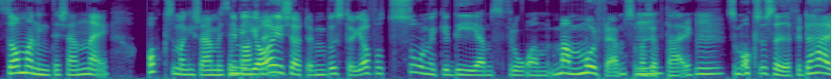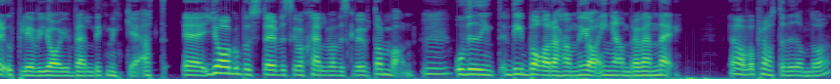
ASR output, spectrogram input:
som man inte känner och som man kan köra med sin Nej, men partner. jag har ju kört det med Buster, jag har fått så mycket DMs från mammor främst som har Mm. köpt det här. mm. Som också säger, för det här upplever jag ju väldigt mycket att eh, jag och Buster vi ska vara själva, vi ska vara utan barn. Mm. Och vi inte, det är bara han och jag, inga andra vänner. Ja vad pratar vi om då?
